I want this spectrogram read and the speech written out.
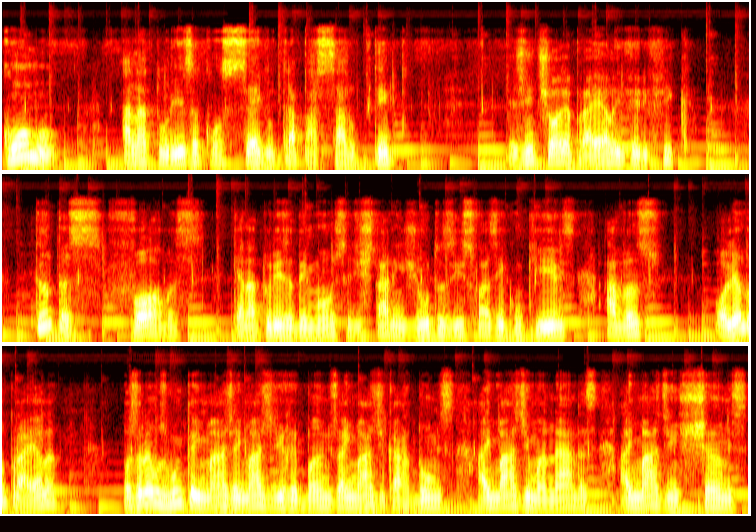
como a natureza consegue ultrapassar o tempo a gente olha para ela e verifica tantas formas que a natureza demonstra de estarem juntos e isso fazer com que eles avancem. Olhando para ela, nós olhamos muito a imagem, a imagem de rebanhos, a imagem de cardumes, a imagem de manadas, a imagem de enxames,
